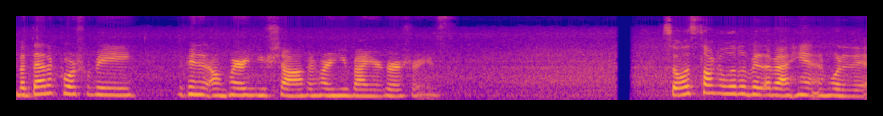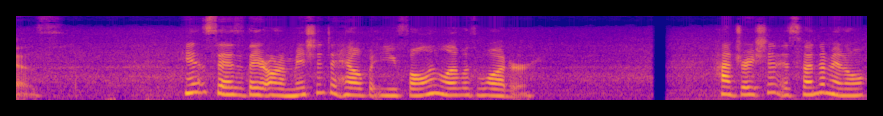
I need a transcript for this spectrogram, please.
But that, of course, will be dependent on where you shop and where you buy your groceries. So let's talk a little bit about Hint and what it is. Hint says that they are on a mission to help you fall in love with water. Hydration is fundamental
